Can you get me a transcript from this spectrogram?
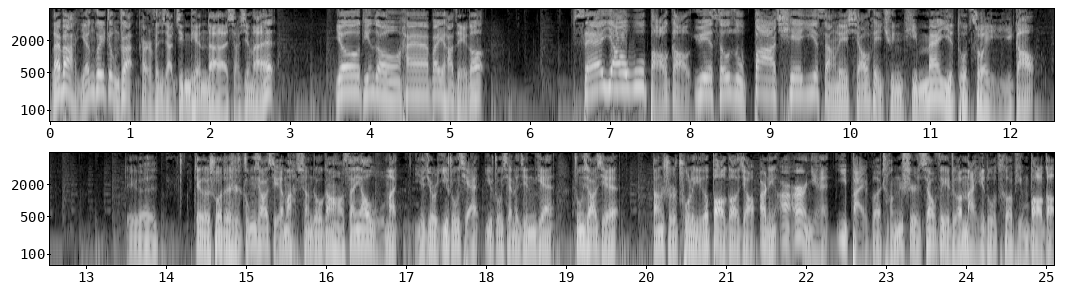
来吧，言归正传，开始分享今天的小新闻。有听众还摆一下这个三幺五报告，月收入八千以上的消费群体满意度最高。这个，这个说的是中消协嘛？上周刚好三幺五嘛，也就是一周前，一周前的今天，中消协当时出了一个报告，叫《二零二二年一百个城市消费者满意度测评报告》。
